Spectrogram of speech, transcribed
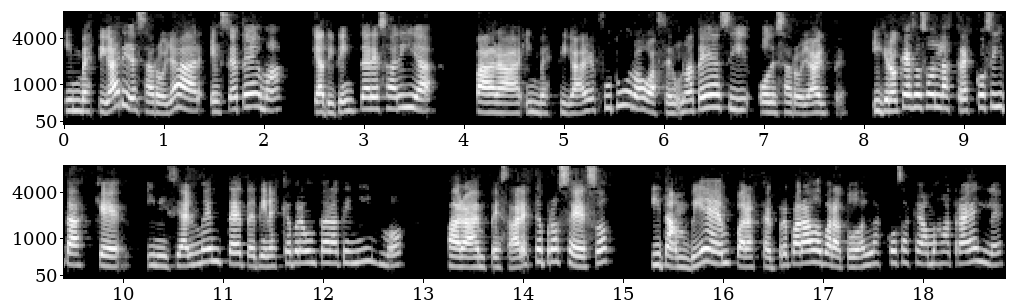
investigar y desarrollar ese tema que a ti te interesaría para investigar el futuro o hacer una tesis o desarrollarte. Y creo que esas son las tres cositas que inicialmente te tienes que preguntar a ti mismo para empezar este proceso y también para estar preparado para todas las cosas que vamos a traerle.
